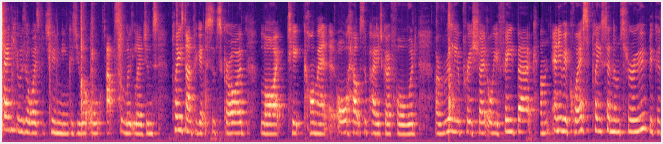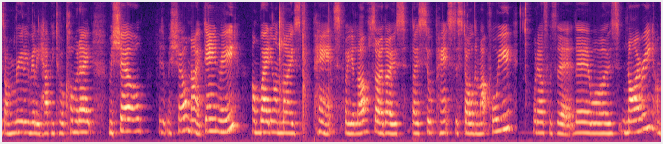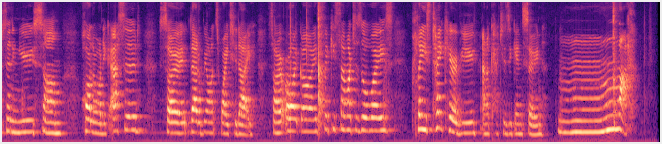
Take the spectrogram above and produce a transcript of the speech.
Thank you as always for tuning in because you are all absolute legends. Please don't forget to subscribe, like, tick, comment. It all helps the page go forward. I really appreciate all your feedback. Um, any requests, please send them through because I'm really, really happy to accommodate. Michelle, is it Michelle? No, Dan Reed. I'm waiting on those pants for your love. So those, those silk pants to style them up for you. What else was there? There was Nairi. I'm sending you some hyaluronic acid. So that'll be on its way today. So alright guys, thank you so much as always. Please take care of you and I'll catch you again soon. Mwah.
